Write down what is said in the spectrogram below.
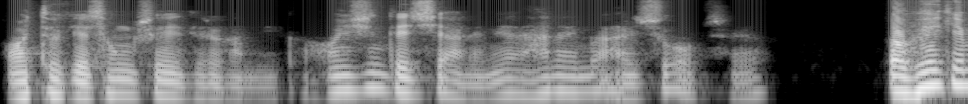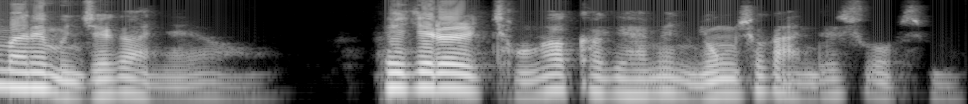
어떻게 성소에 들어갑니까? 헌신되지 않으면 하나님을 알 수가 없어요. 그러니까 회개만의 문제가 아니에요. 회개를 정확하게 하면 용서가 안 될 수가 없습니다.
